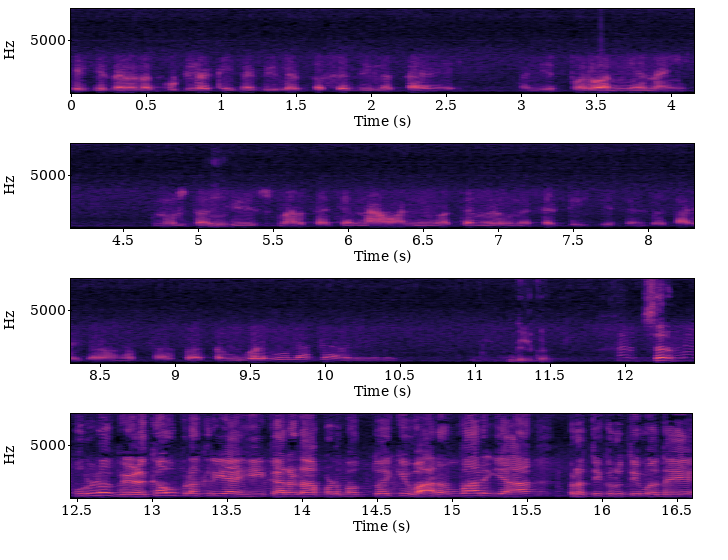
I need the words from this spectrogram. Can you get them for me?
ठेकेदाराला कुठला ठेका दिला कसं दिलं काय? म्हणजे परवानग्या नाही. नुसता शिव स्मारकाच्या नावाने मतं मिळवण्यासाठी जे त्यांचा कार्यक्रम होता तो आता उघड होऊ लागला हळूहळू. बिलकुल. सर पूर्ण वेळखाऊ प्रक्रिया ही कारण आपण बघतोय की वारंवार या प्रतिकृतीमध्ये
